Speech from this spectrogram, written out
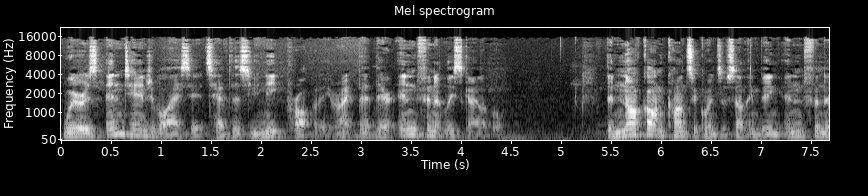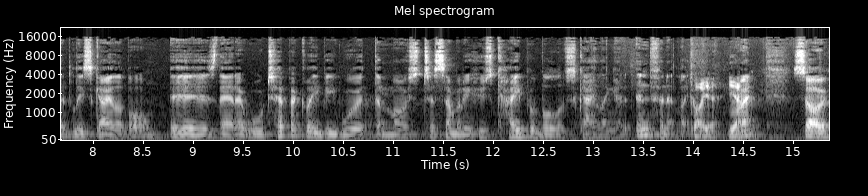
Whereas intangible assets have this unique property, right? That they're infinitely scalable. The knock on consequence of something being infinitely scalable is that it will typically be worth the most to somebody who's capable of scaling it infinitely. Got ya, yeah. Right? So,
